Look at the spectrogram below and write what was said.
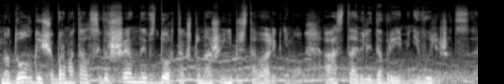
но долго еще бормотал совершенный вздор, так что наши и не приставали к нему, а оставили до времени вылежаться.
